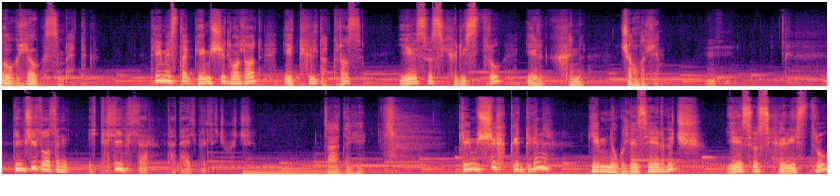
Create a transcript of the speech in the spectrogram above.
өглөө гэсэн байдаг. Тиймээс та гимшил болоод итгэл дотроос Есүс Христ рүү эргэх нь чухал юм. Гимшил болон итгэлийн талаар та тайлбарлаж. За тэгье. Гимших гэдэг нь гим нүглээсээ эргэж Есүс Христ рүү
